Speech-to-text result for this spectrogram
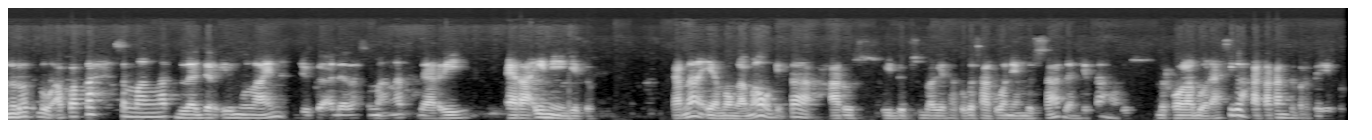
Menurut lu, apakah semangat belajar ilmu lain juga adalah semangat dari era ini gitu? Karena ya mau nggak mau kita harus hidup sebagai satu kesatuan yang besar dan kita harus berkolaborasi lah katakan seperti itu.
